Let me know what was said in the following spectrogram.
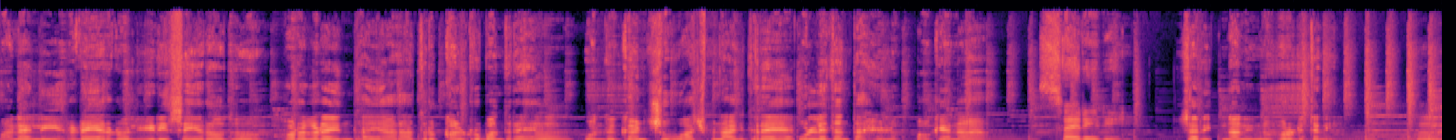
ಮನೆಯಲ್ಲಿ ಎರಡೇ ಎರಡು ಲೇಡೀಸೇ ಇರೋದು. ಹೊರಗಡೆಯಿಂದ ಯಾರಾದ್ರೂ ಕಳ್ರು ಬಂದ್ರೆ ಒಂದು ಗಂಡ್ಸು ವಾಚ್ಮನ್ ಆಗಿದ್ರೆ ಒಳ್ಳೇದಂತ ಹೇಳು ಓಕೆನಾ? ಸರಿ ರೀ. ಸರಿ ನಾನು ಇನ್ನು ಹೊರಡಿತೇನೆ. ಹ್ಮ್.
